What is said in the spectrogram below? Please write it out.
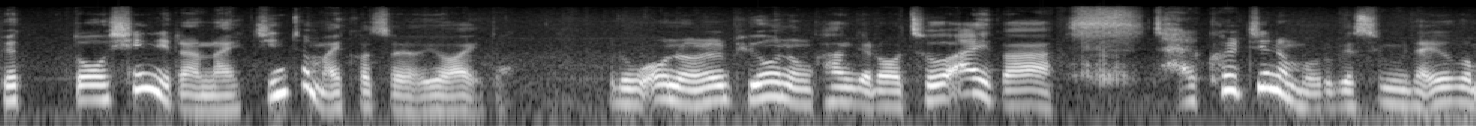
백도신이라는 아이 진짜 많이 컸어요. 요 아이도. 그리고 오늘 비 오는 관계로 저 아이가 잘 클지는 모르겠습니다. 이거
